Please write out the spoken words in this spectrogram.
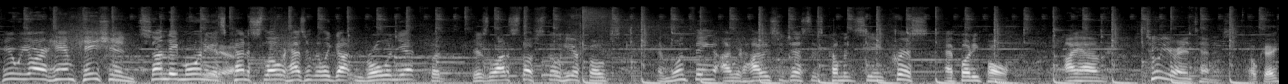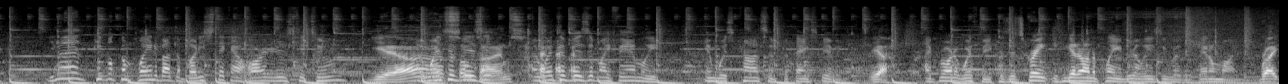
Here we are at Hamcation. Sunday morning, it's kind of slow. It hasn't really gotten rolling yet, but there's a lot of stuff still here, folks. And one thing I would highly suggest is coming and seeing Chris at BuddiPole. I have two of your antennas. Okay. You know how people complain about the BuddiStick, how hard it is to tune? Yeah, I went to sometimes. visit. I went to visit my family in Wisconsin for Thanksgiving. yeah, I brought it with me because it's great. You can get it on the plane real easy with it. They don't mind. right.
